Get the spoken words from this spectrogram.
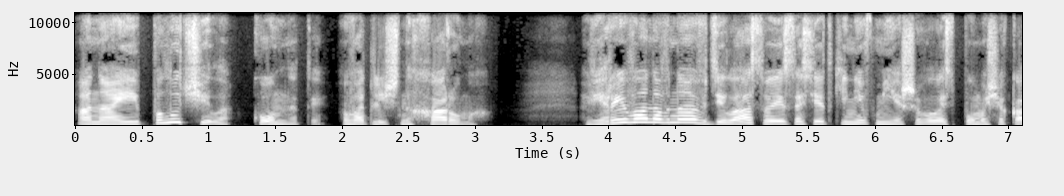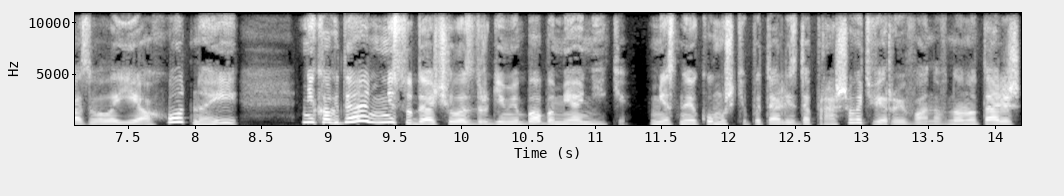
она и получила комнаты в отличных хоромах. Вера Ивановна в дела своей соседки не вмешивалась, помощь оказывала ей охотно и Никогда не судачила с другими бабами о Нике. Местные кумушки пытались допрашивать Веру Ивановну, но та лишь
